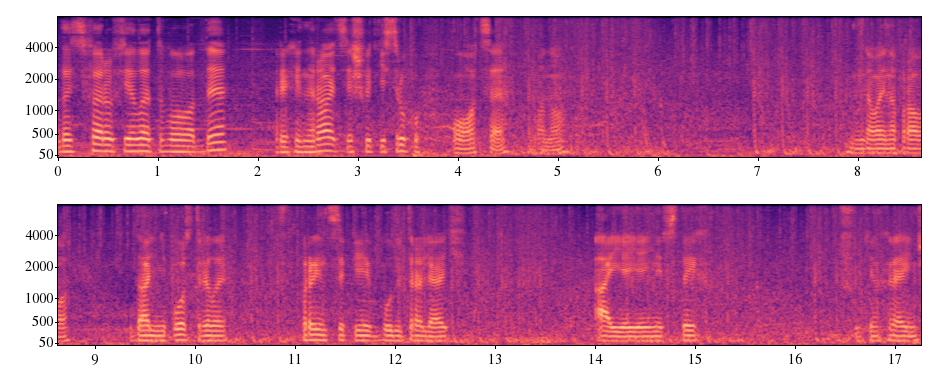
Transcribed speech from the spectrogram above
Дай сферу фіолетового Д. Регенерація, швидкість руху. О, це воно. Давай направо. Дальні постріли, в принципі, будуть ролять. Ай-яй-яй, не встиг. Шутінг рейндж.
